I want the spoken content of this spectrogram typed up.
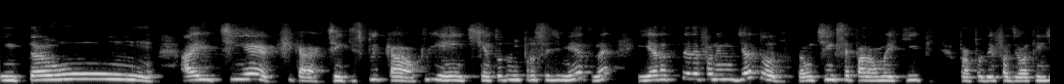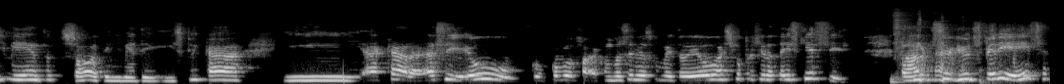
Então, aí tinha que ficar, tinha que explicar ao cliente, tinha todo um procedimento, né? E era telefonema o dia todo. Então, tinha que separar uma equipe para poder fazer o atendimento, só o atendimento e, e explicar. E, ah, cara, assim, eu, como, como você mesmo comentou, eu acho que eu prefiro até esquecer. Claro que serviu de experiência,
